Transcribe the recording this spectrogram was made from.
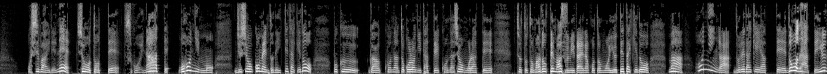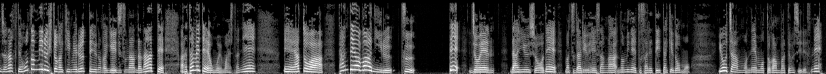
お芝居でね、賞を取ってすごいなーって、ご本人も受賞コメントで言ってたけど、僕がこんなところに立ってこんな賞をもらって、ちょっと戸惑ってますみたいなことも言ってたけど、まあ、本人がどれだけやってどうだって言うんじゃなくて、本当見る人が決めるっていうのが芸術なんだなって改めて思いましたね。えー、あとは、探偵はバーにいる2で助演男優賞で松田龍平さんがノミネートされていたけども、ようちゃんもね、もっと頑張ってほしいですね。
